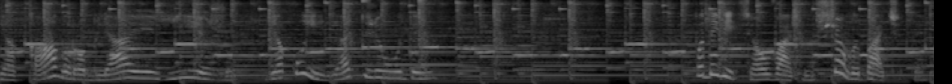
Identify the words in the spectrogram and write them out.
яка виробляє їжу, яку їдять люди. Подивіться уважно, що ви бачите.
